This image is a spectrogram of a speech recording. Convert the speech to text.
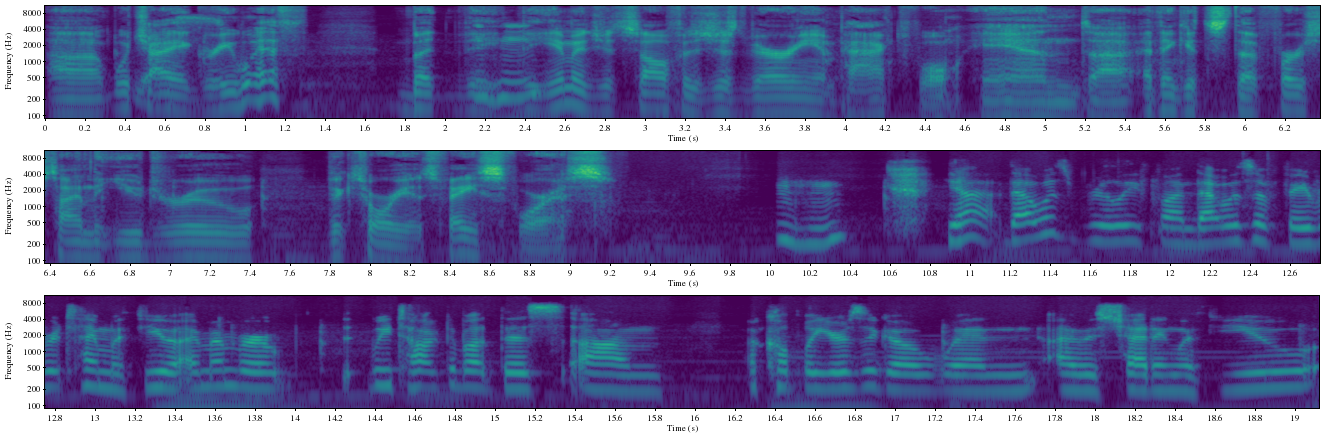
uh, which I agree with but the, Mhm. the image itself is just very impactful and uh, I think it's the first time that you drew Victoria's face for us hmm Yeah, that was really fun. That was a favorite time with you. I remember we talked about this um, a couple years ago when I was chatting with you,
